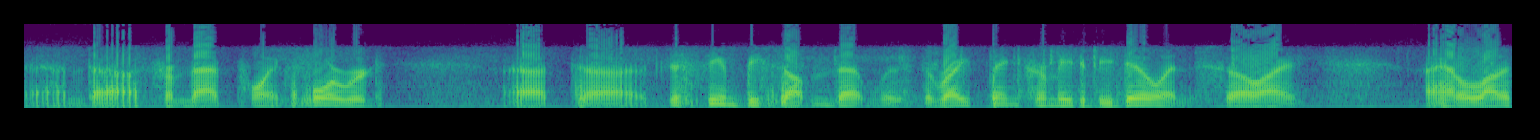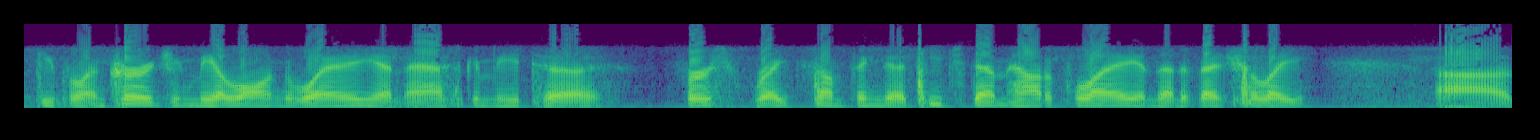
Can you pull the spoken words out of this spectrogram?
And uh, from that point forward, that uh, just seemed to be something that was the right thing for me to be doing. So I, I had a lot of people encouraging me along the way and asking me to first write something to teach them how to play, and then eventually uh,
